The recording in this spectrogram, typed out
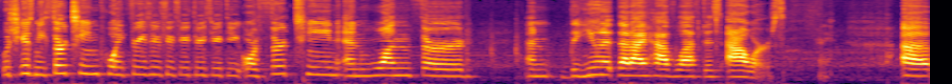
which gives me 13.333333 or 13 and one-third and the unit that I have left is hours. Uh,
